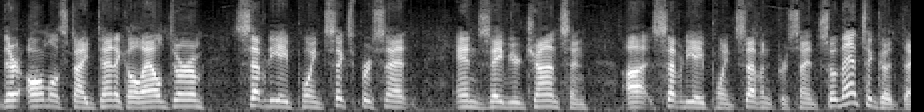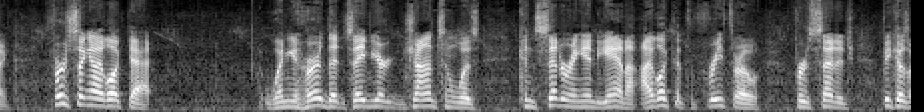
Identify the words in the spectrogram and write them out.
they're almost identical. Al Durham 78.6% and Xavier Johnson uh, 78.7%. So that's a good thing. First thing I looked at when you heard that Xavier Johnson was considering Indiana, I looked at the free throw percentage because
